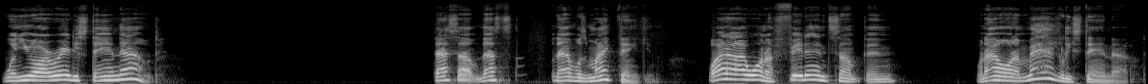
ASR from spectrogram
when you already stand out? That's that's that was my thinking. Why do I want to fit in something when I automatically stand out?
